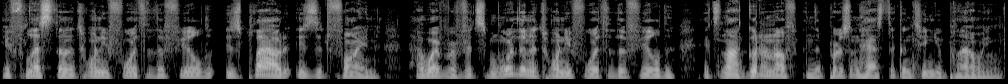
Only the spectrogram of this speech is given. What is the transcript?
if less than a 24th of the field is plowed, is it fine. However, if it's more than a 24th of the field, it's not good enough and the person has to continue plowing.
